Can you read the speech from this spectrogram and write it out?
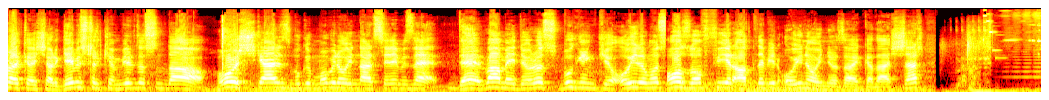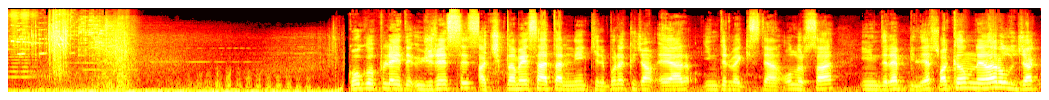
Merhaba arkadaşlar Games Türk'ün videosunda hoş geldiniz. Bugün mobil oyunlar serimize devam ediyoruz. Bugünkü oyunumuz House of Fear adlı bir oyun oynuyoruz arkadaşlar. Google Play'de ücretsiz. Açıklamaya zaten linkini bırakacağım. Eğer indirmek isteyen olursa indirebilir. Bakalım neler olacak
